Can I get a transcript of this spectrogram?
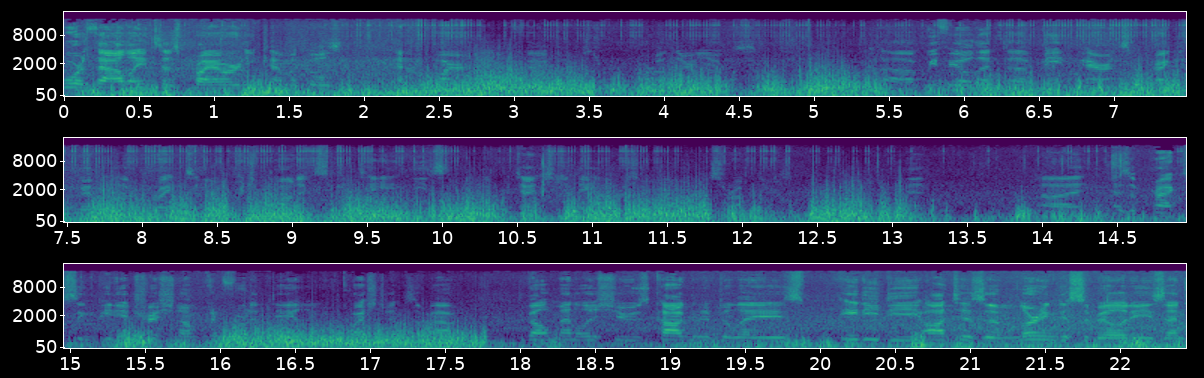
four phthalates as priority chemicals and require manufacturers to report their use. Uh, we feel that uh, Maine parents and pregnant women have a right to know which products contain these potentially dangerous or disruptors. And uh, as a practicing pediatrician, I'm confronted daily with questions about developmental issues, cognitive delays, ADD, autism, learning disabilities, and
